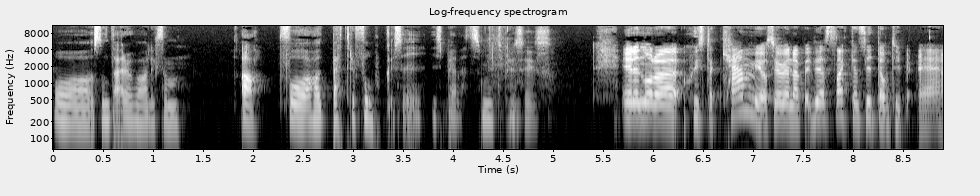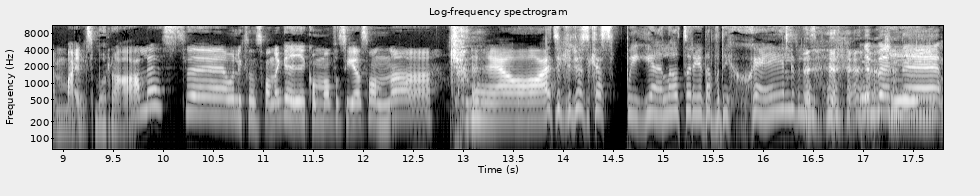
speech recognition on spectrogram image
och sånt där. Och vara liksom, ja, få ha ett bättre fokus i, i spelet. Som jag tycker. Precis. Är det några schyssta cameos? Jag menar, det har snackats lite om typ eh, Miles Morales eh, och liksom sådana grejer. Kommer man få se sådana? Ja, jag tycker du ska spela och ta reda på det själv. Nej, men, eh,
